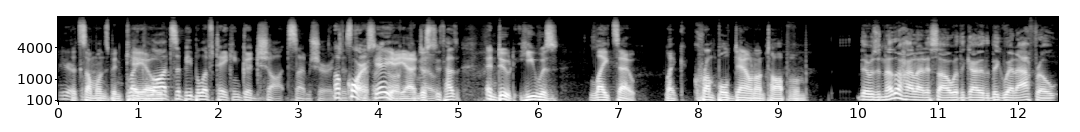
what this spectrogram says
Here, that come someone's been KO'd. Like lots of people have taken good shots, I'm sure. It Of just course, yeah, yeah, yeah. Just out. it has, and dude, he was lights out, like crumpled down on top of him. There was another highlight I saw with the guy with the big red afro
